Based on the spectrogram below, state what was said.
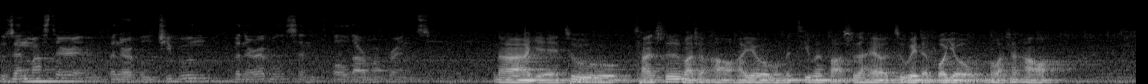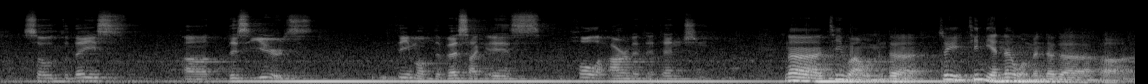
To Zen Master and Venerable Chibun, Venerables and all Dharma friends. 那也祝禅师晚上好，还有我们基文法师，还有诸位的佛友，晚上好。So today's, uh, this year's theme of the Vesak is wholehearted attention. 那今晚我们的这今年呢，我们那个呃，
